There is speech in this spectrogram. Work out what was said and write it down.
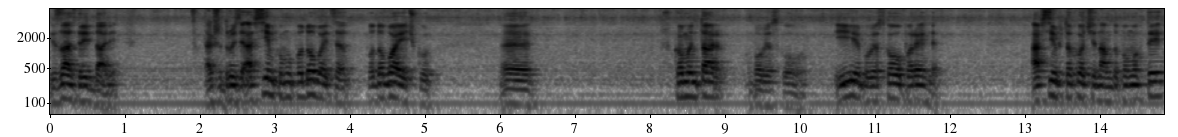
І заздріть далі. Так що, друзі, а всім, кому подобається, подобаєчку. Е, коментар обов'язково. І обов'язково перегляд. А всім, хто хоче нам допомогти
